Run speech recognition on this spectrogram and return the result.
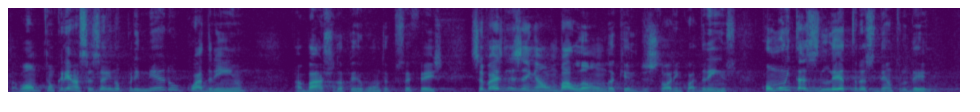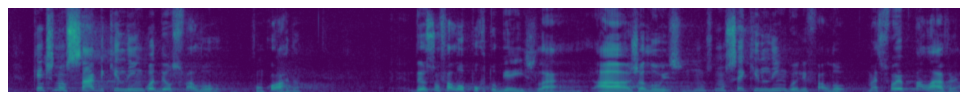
tá bom? Então, crianças, aí no primeiro quadrinho abaixo da pergunta que você fez, você vai desenhar um balão daquele de história em quadrinhos com muitas letras dentro dele. Porque a gente não sabe que língua Deus falou, concordam? Deus não falou português lá, haja luz, não, não sei que língua ele falou, mas foi a palavra.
